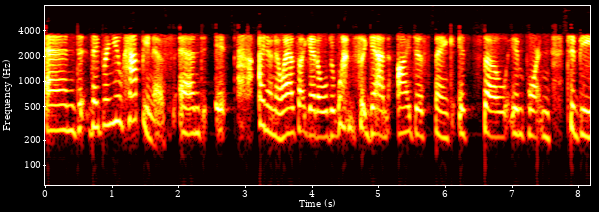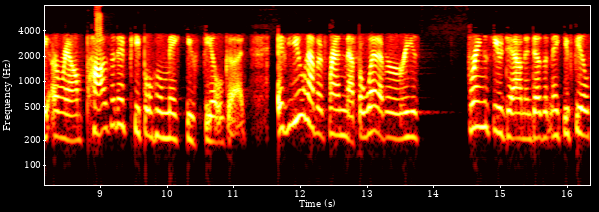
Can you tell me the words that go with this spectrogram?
and they bring you happiness and it I don't know as I get older once again I just think it's so important to be around positive people who make you feel good. If you have a friend that for whatever reason brings you down and doesn't make you feel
